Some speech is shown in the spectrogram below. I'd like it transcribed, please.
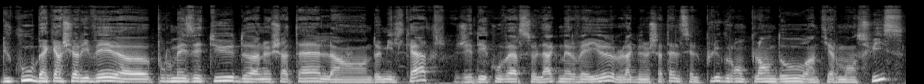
Du coup, ben, quand je suis arrivé pour mes études à Neuchâtel en 2004, j'ai découvert ce lac merveilleux. Le lac de Neuchâtel, c'est le plus grand plan d'eau entièrement suisse.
